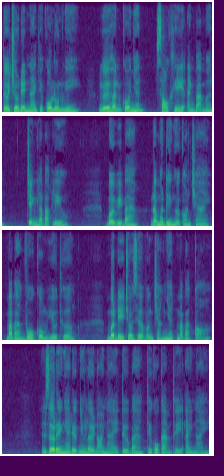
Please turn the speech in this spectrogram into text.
từ trước đến nay thì cô luôn nghĩ, Người hận cô nhất sau khi anh bà mất Chính là bác Liễu. Bởi vì bác đã mất đi người con trai Mà bác vô cùng yêu thương, Mất đi chỗ dựa vững chắc nhất mà bác có. Giờ đây nghe được những lời nói này Từ bác thì cô cảm thấy ai nấy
